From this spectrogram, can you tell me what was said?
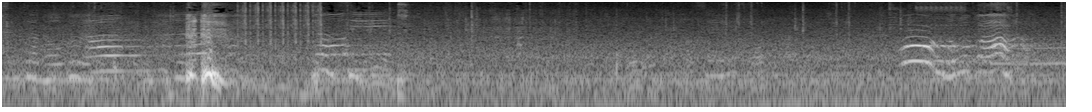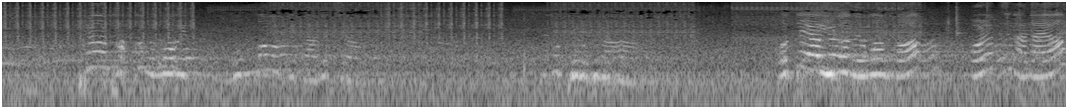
진짜 너무 천이 후, 너무 까. 그냥 밥도 못 먹겠, 못 먹었겠다, 그쵸? 계속 배고프다. 어때요, 이번 응원법? 어렵진 않아요?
